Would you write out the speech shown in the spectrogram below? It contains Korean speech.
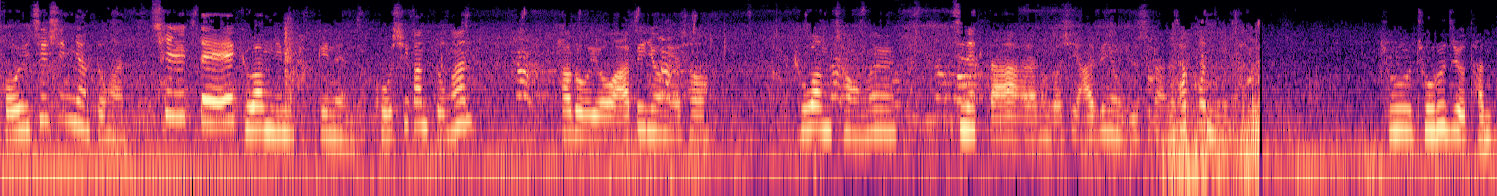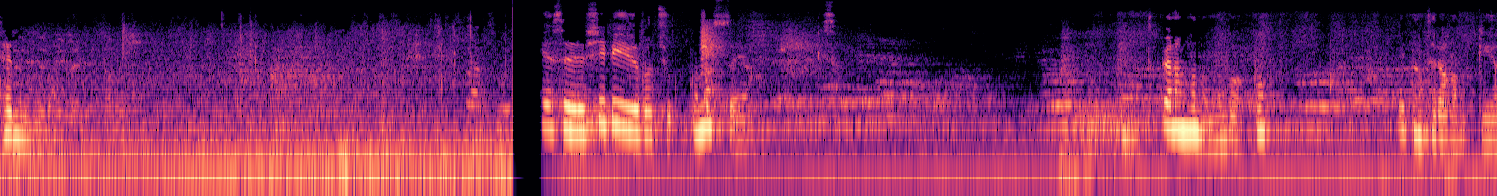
거의 70년 동안 7대의 교황님이 바뀌는 그 시간 동안 바로 요 아비뇽에서 교황청을 지냈다라는 것이 아비뇽 유수라는 사건입니다. 조, 조르지오 단테는 누가? 티켓을 12유로 주고 끊었어요. 여기서. 뭐 특별한 건 없는 것 같고 일단 들어가 볼게요.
